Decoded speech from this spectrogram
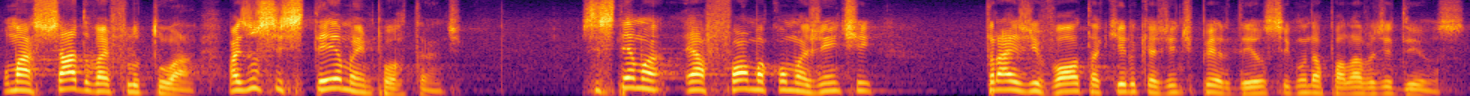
o machado vai flutuar, mas o sistema é importante. O sistema é a forma como a gente traz de volta aquilo que a gente perdeu, segundo a palavra de Deus.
